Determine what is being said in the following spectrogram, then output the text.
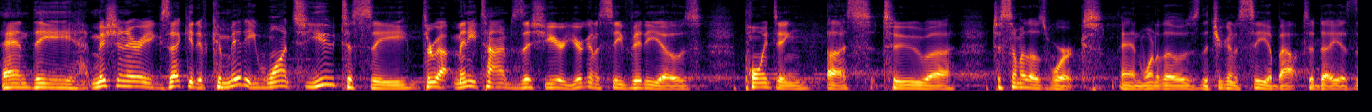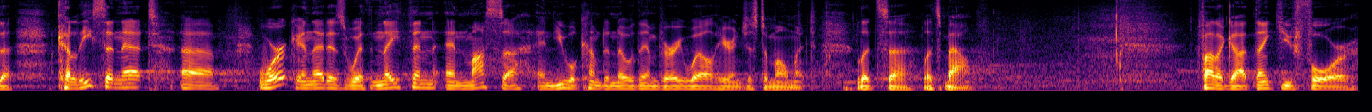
and the Missionary Executive Committee wants you to see, throughout many times this year, you're going to see videos pointing us to, uh, to some of those works. And one of those that you're going to see about today is the KalisaNet uh, work, and that is with Nathan and Masa, and you will come to know them very well here in just a moment. Let's, uh, let's bow. Father God, thank you for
